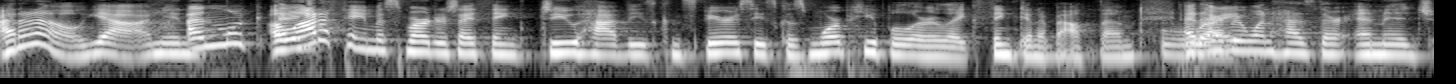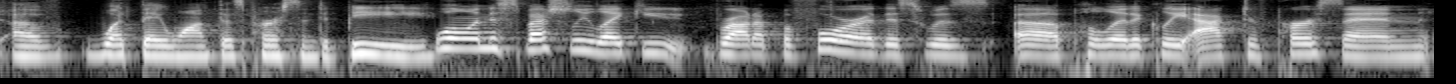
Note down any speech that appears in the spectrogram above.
I don't know. Yeah, I mean, And look, a lot of famous murders, I think, do have these conspiracies because more people are like thinking about them, and Right. everyone has their image of what they want this person to be. Well, and especially like you brought up before, this was a politically active person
